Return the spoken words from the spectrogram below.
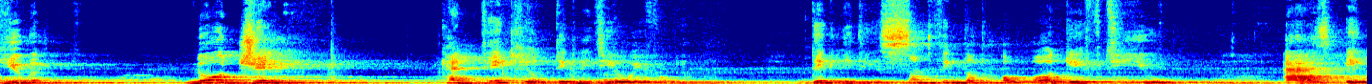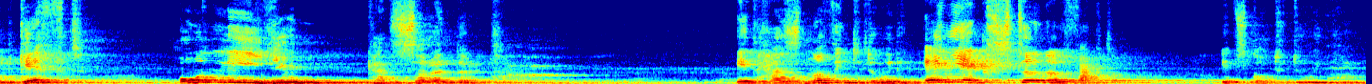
human, no jinn can take your dignity away from you. Dignity is something that Allah gave to you as a gift, only you can surrender it. It has nothing to do with any external factor. It's got to do with you.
